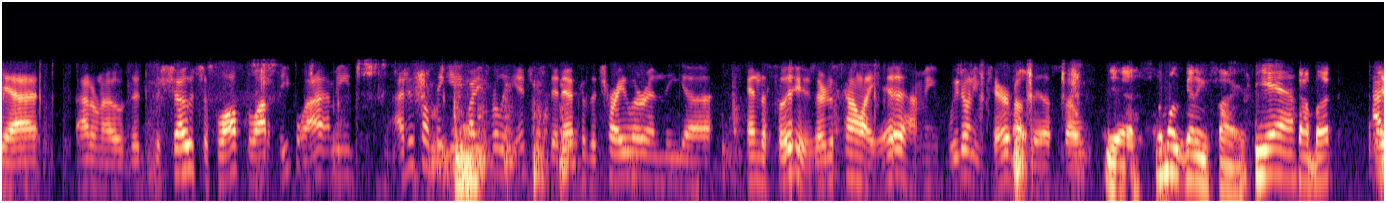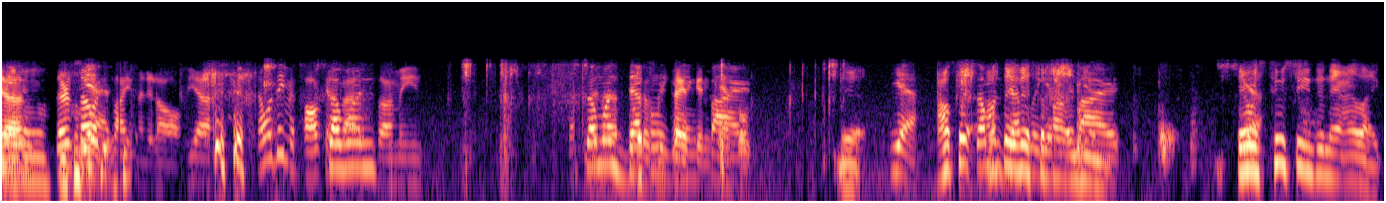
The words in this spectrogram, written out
yeah, I, I don't know. The the show's just lost a lot of people. I, I mean, I just don't think anybody's really interested after the trailer and the uh, and the footage. They're just kind of like, yeah, I mean, we don't even care about this. So Yeah, someone's getting fired. Yeah. Got buck. I yeah, mean, there's no yeah. excitement at all. Yeah, no one's even talking about it. So I mean, Someone's that's definitely we say it's getting canceled. fired. Yeah. Yeah. I'll say Someone's I'll say definitely this about getting Inhuman. fired. There Yeah. was two scenes in there I liked.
